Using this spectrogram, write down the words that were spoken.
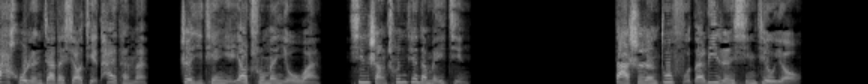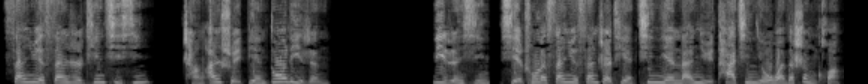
大户人家的小姐太太们，这一天也要出门游玩，欣赏春天的美景。大诗人杜甫的《丽人行》就有：“三月三日天气新，长安水边多丽人。”《丽人行》写出了三月三这天青年男女踏青游玩的盛况。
